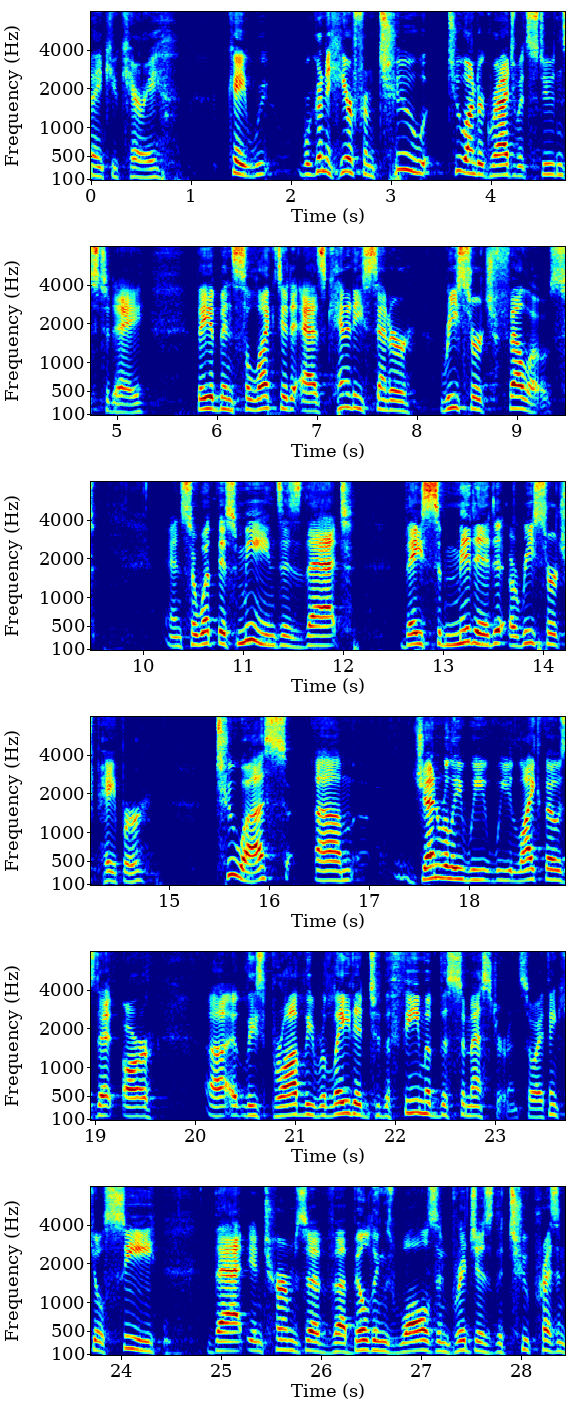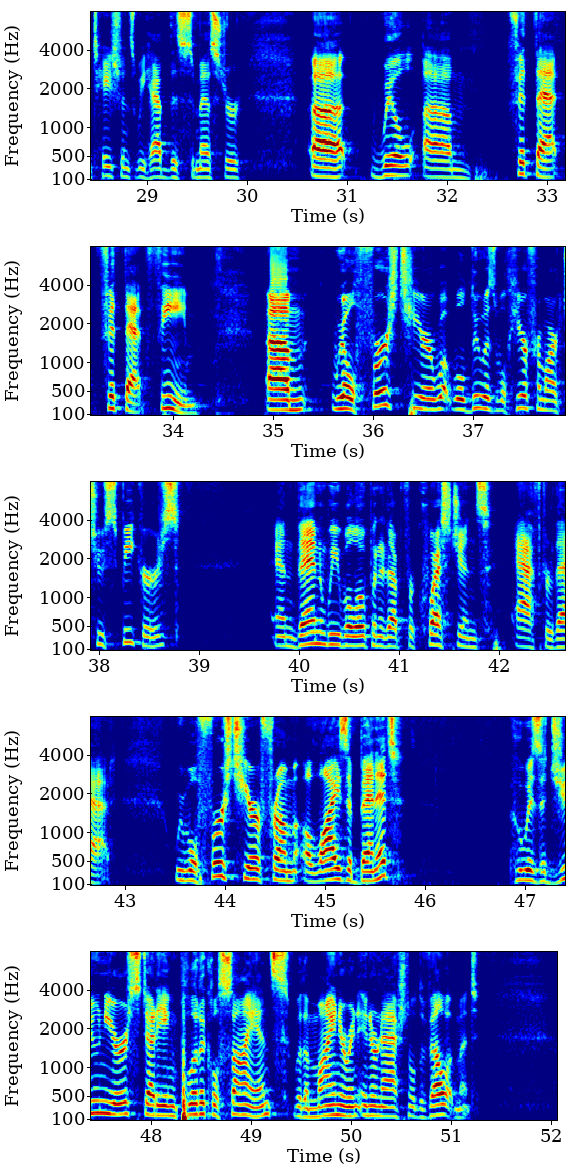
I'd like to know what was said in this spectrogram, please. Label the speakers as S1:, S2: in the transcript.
S1: Thank you, Carrie. Okay, we, we're going to hear from two, two undergraduate students today. They have been selected as Kennedy Center Research Fellows. And so, what this means is that they submitted a research paper to us. Um, generally, we, we like those that are uh, at least broadly related to the theme of the semester. And so, I think you'll see that in terms of uh, buildings, walls, and bridges, the two presentations we have this semester uh, will um, fit, that, fit that theme. Um, we'll first hear, what we'll do is we'll hear from our two speakers, and then we will open it up for questions after that. We will first hear from Eliza Bennett, who is a junior studying political science with a minor in international development.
